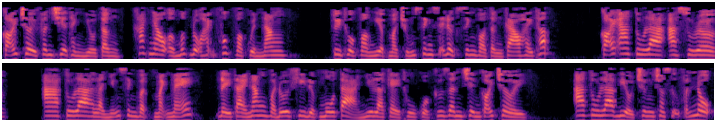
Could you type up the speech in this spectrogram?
Cõi trời phân chia thành nhiều tầng, khác nhau ở mức độ hạnh phúc và quyền năng. Tùy thuộc vào nghiệp mà chúng sinh sẽ được sinh vào tầng cao hay thấp. Cõi Atula Asura Atula là những sinh vật mạnh mẽ, đầy tài năng và đôi khi được mô tả như là kẻ thù của cư dân trên cõi trời. Atula biểu trưng cho sự phẫn nộ,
